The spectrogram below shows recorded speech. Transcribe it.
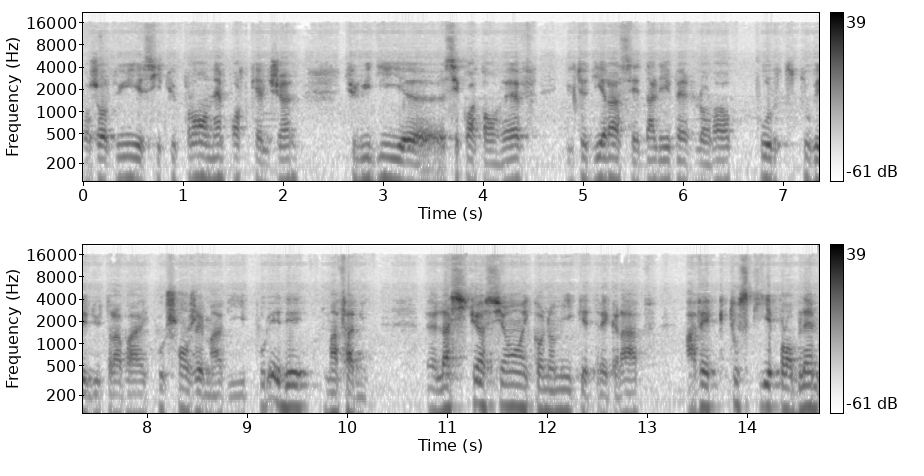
Aujourd'hui, si tu prends n'importe quel jeune, tu lui dis euh, c'est quoi ton rêve, il te dira c'est d'aller vers l'Europe pour trouver du travail, pour changer ma vie, pour aider ma famille. Euh, la situation économique est très grave. Avec tout ce qui est problème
